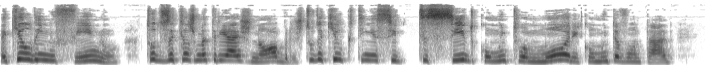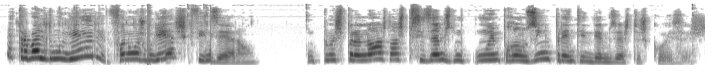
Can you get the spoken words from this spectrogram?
aquele linho fino, todos aqueles materiais nobres, tudo aquilo que tinha sido tecido com muito amor e com muita vontade, é trabalho de mulher. Foram as mulheres que fizeram. Mas para nós, nós precisamos de um empurrãozinho para entendermos estas coisas.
